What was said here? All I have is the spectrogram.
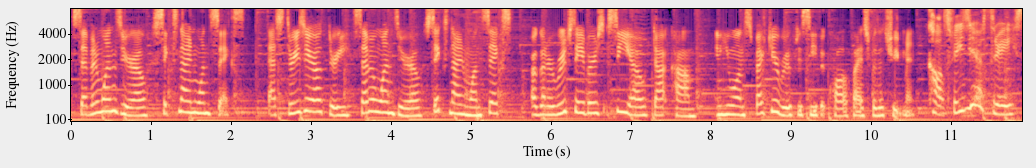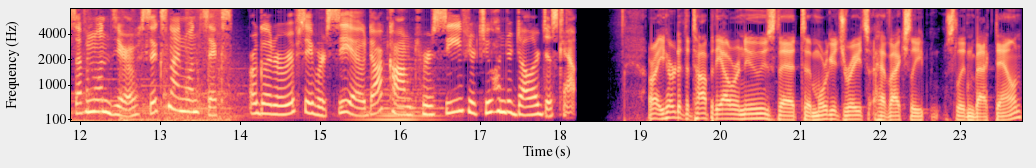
710 6916. That's 303 710 6916 or go to roofsaversco.com and he will inspect your roof to see if it qualifies for the treatment. Call 303 710 6916 or go to roofsaversco.com to receive your $200 discount. All right, you heard at the top of the hour news that uh, mortgage rates have actually slidden back down.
